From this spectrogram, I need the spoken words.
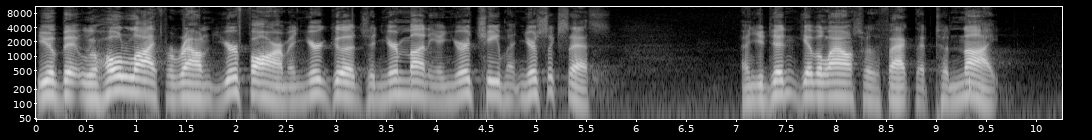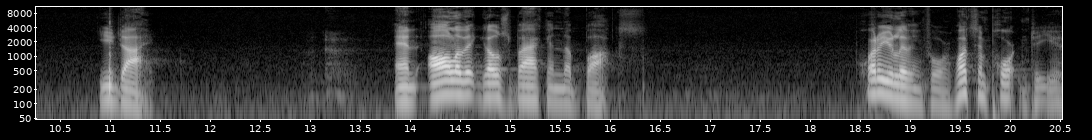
you have been your whole life around your farm and your goods and your money and your achievement and your success. And you didn't give allowance for the fact that tonight you die and all of it goes back in the box. What are you living for? What's important to you?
